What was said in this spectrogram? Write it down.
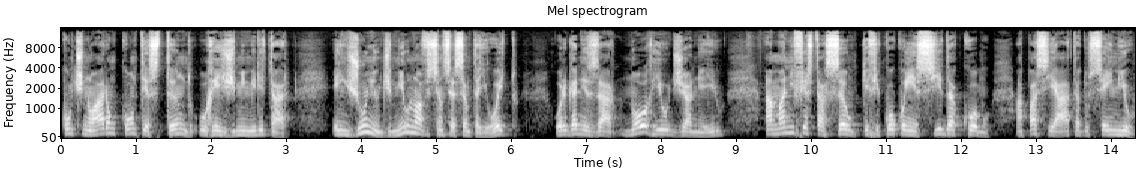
continuaram contestando o regime militar. Em junho de 1968, organizaram no Rio de Janeiro a manifestação que ficou conhecida como a Passeata dos 100 Mil,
